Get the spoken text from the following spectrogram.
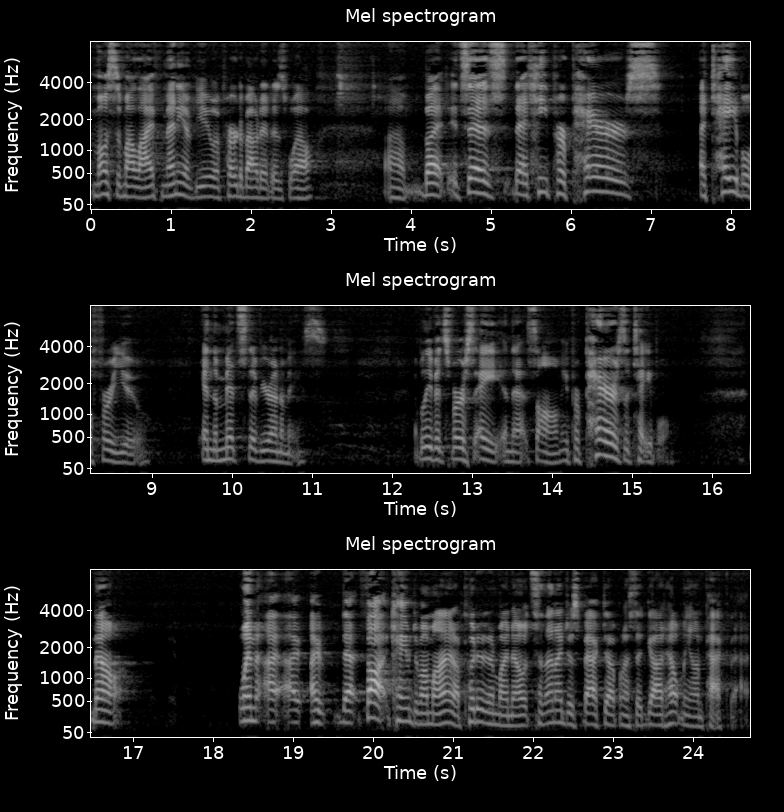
most of my life. Many of you have heard about it as well. Um, but it says that He prepares a table for you in the midst of your enemies. I believe it's verse 8 in that psalm. He prepares a table. Now, when I, I, I, that thought came to my mind, I put it in my notes, and then I just backed up and I said, God, help me unpack that.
